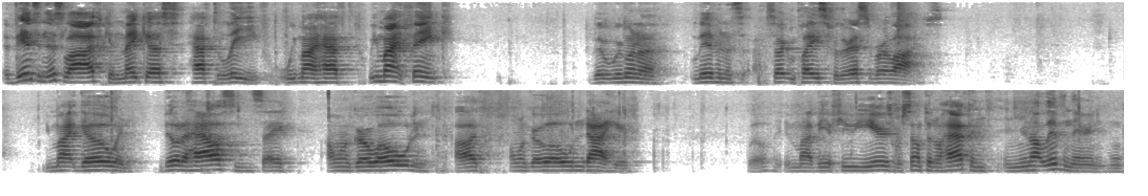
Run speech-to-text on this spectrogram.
Events in this life can make us have to leave. We might have we might think that we're going to live in a certain place for the rest of our lives. You might go and build a house and say, I want to grow old and I, I want to grow old and die here. Well, it might be a few years where something will happen and you're not living there anymore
